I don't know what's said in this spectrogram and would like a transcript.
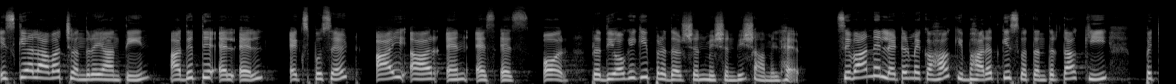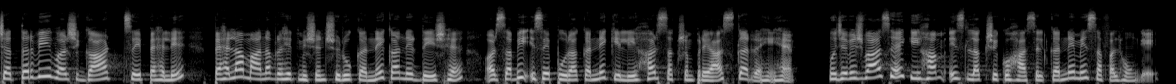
इसके अलावा चंद्रयान तीन, Aditya L L XPoSat I R N S S और प्रौद्योगिकी प्रदर्शन मिशन भी शामिल है। सिवान ने लेटर में कहा कि भारत की स्वतंत्रता की पिचहत्तरवीं वर्षगांठ से पहले पहला मानव रहित मिशन शुरू करने का निर्देश है और सभी इसे पूरा करने के लिए हर सक्षम प्रयास कर रहे हैं। मुझे विश्वास है कि हम इस लक्ष्य को हासिल करने में सफल होंगे।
